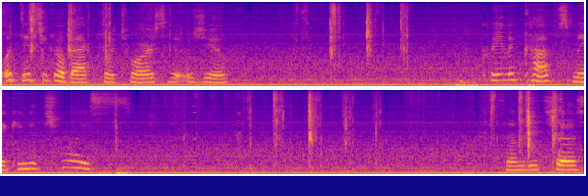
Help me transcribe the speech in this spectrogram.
what did you go back for, Taurus, if it was you? Queen of Cups making a choice. Somebody chose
